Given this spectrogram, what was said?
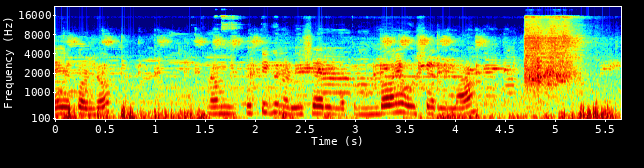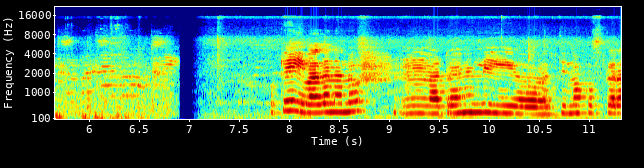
ಹೇಳ್ಕೊಂಡು. ನಮ್ಮ ಪುಟ್ಟಿಗೂ ನೋಡಿ, ಹುಷಾರಿಲ್ಲ. ತುಂಬಾ ಹುಷಾರಿಲ್ಲ. ಓಕೆ, ಇವಾಗ ನಾನು ಟ್ರೈನಲ್ಲಿ ತಿನ್ನೋಕ್ಕೋಸ್ಕರ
